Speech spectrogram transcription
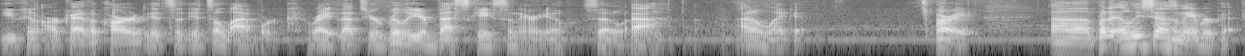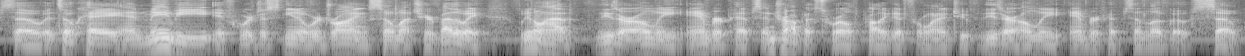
you can archive a card. It's a, it's a lab work, right? That's your really your best case scenario. So ah, I don't like it. All right. Uh, but at least it has an amber pip, so it's okay. And maybe if we're just, you know, we're drawing so much here. By the way, we don't have, these are only amber pips. Entropic Swirl is probably good for one and two. These are only amber pips and logos. So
